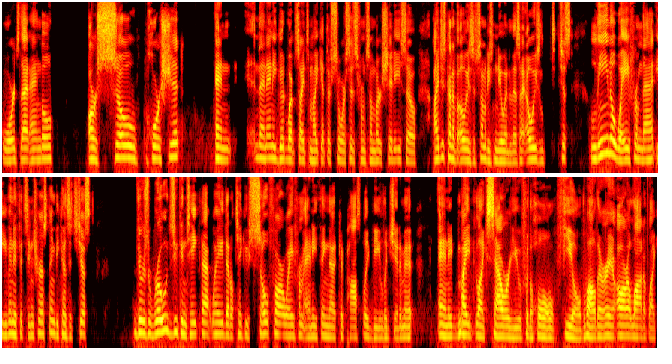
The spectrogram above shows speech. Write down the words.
towards that angle, are so horseshit, and, and then any good websites might get their sources from somewhere shitty. So I just kind of always, if somebody's new into this, I always just lean away from that, even if it's interesting, because it's just there's roads you can take that way that'll take you so far away from anything that could possibly be legitimate and it might like sour you for the whole field while there are a lot of like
